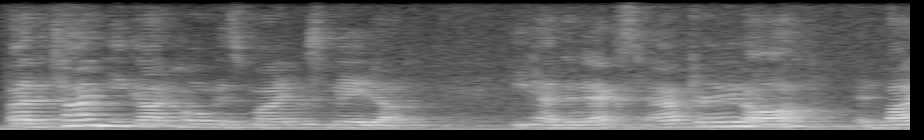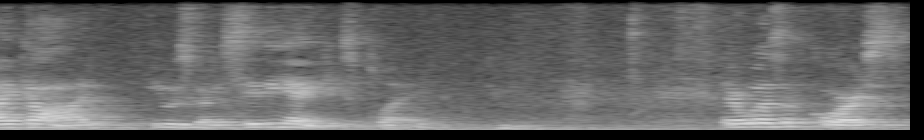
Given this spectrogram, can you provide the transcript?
By the time he got home, his mind was made up. He had the next afternoon off, and by God, he was going to see the Yankees play. There was, of course,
